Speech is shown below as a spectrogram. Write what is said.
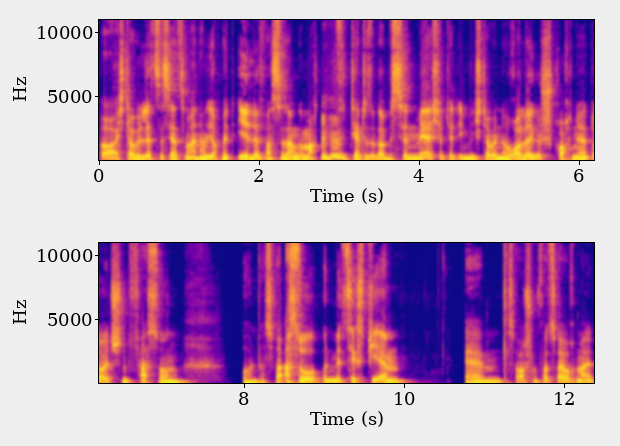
oh, ich glaube, letztes Jahr zum einen haben die auch mit Elif was zusammen gemacht. Mhm. Die hatte sogar ein bisschen mehr. Ich glaube, die hat irgendwie, ich glaube, eine Rolle gesprochen in der deutschen Fassung. Und was war, ach so, und mit 6pm ähm, das war auch schon vor zwei Wochen mal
